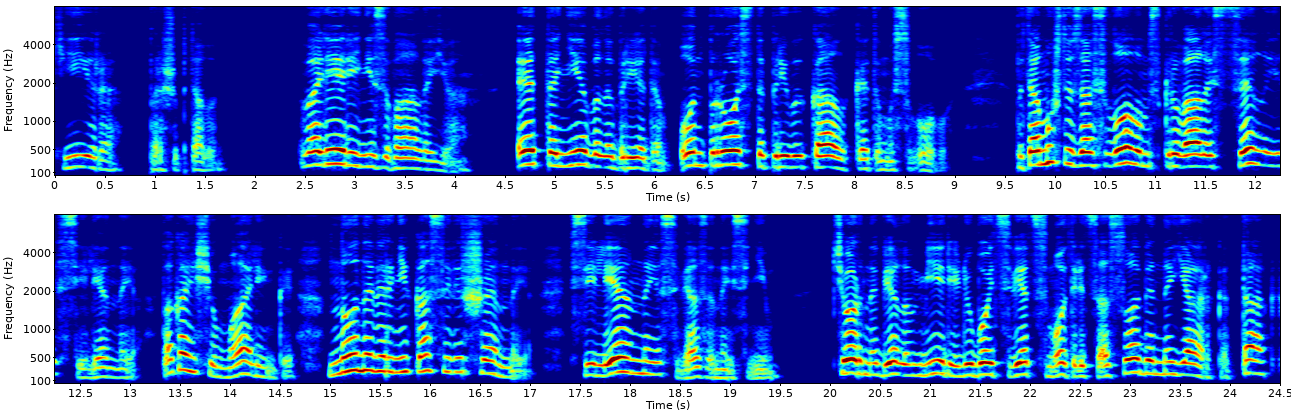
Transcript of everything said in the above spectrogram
«Кира», — прошептал он. Валерий не звал ее. Это не было бредом, он просто привыкал к этому слову потому что за словом скрывалась целая вселенная, пока еще маленькая, но наверняка совершенная, вселенная, связанная с ним. В черно-белом мире любой цвет смотрится особенно ярко, так,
